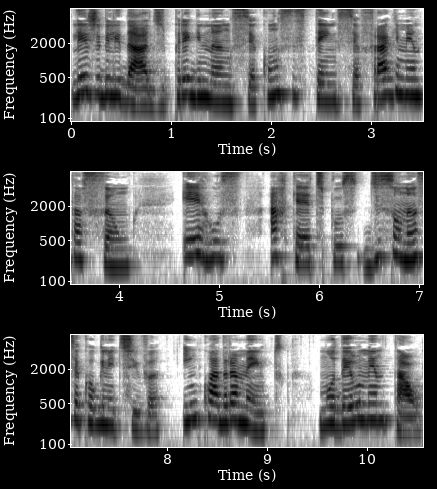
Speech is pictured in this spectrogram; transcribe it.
legibilidade, pregnância, consistência, fragmentação, erros, arquétipos, dissonância cognitiva, enquadramento, modelo mental,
